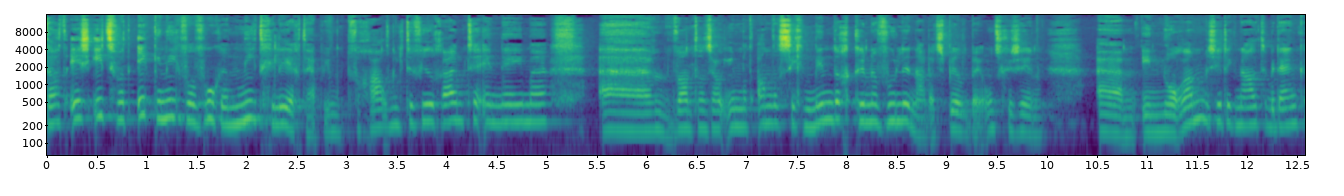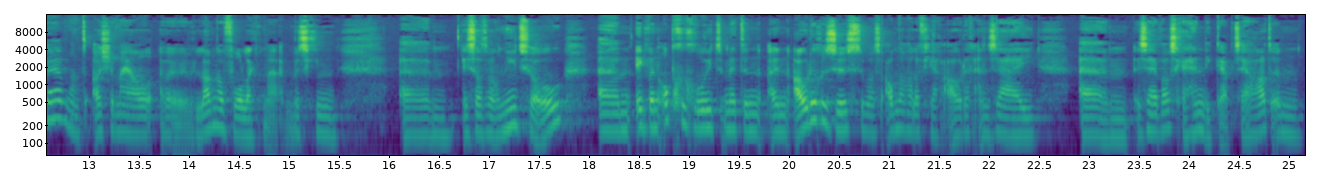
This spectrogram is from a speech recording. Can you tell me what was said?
Dat is iets wat ik in ieder geval vroeger niet geleerd heb. Je moet vooral niet te veel ruimte innemen. Uh, want dan zou iemand anders zich minder kunnen voelen. Nou, dat speelt bij ons gezin um, enorm, zit ik nou te bedenken. Want als je mij al uh, langer volgt, maar misschien um, is dat wel niet zo. Ik ben opgegroeid met een, een oudere zus. Ze was anderhalf jaar ouder. En zij, zij was gehandicapt. Zij had een,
